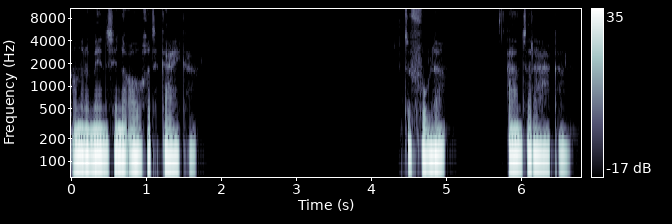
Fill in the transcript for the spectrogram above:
andere mensen in de ogen te kijken. Te voelen, aan te raken.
